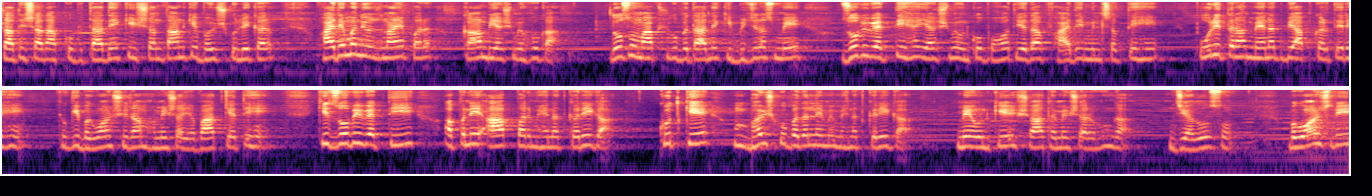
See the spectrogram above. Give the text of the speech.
साथ ही साथ आपको बता दें कि संतान के भविष्य को लेकर फ़ायदेमंद योजनाएँ पर काम भी यश में होगा। दोस्तों, हम आपको बता दें कि बिज़नेस में जो भी व्यक्ति है, यश में उनको बहुत ज़्यादा फ़ायदे मिल सकते हैं। पूरी तरह मेहनत भी आप करते रहें, क्योंकि भगवान श्री राम हमेशा यह बात कहते हैं कि जो भी व्यक्ति अपने आप पर मेहनत करेगा, खुद के भविष्य को बदलने में मेहनत करेगा, मैं उनके साथ हमेशा रहूँगा। जी हाँ दोस्तों, भगवान श्री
